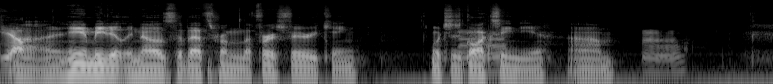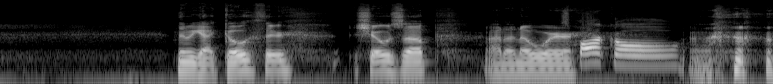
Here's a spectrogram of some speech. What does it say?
Yep. Uh, and he immediately knows that that's from the first fairy king, which is Gloxinia. Um, Mhm. Then we got Gowther shows up out of nowhere. Sparkle. Uh,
